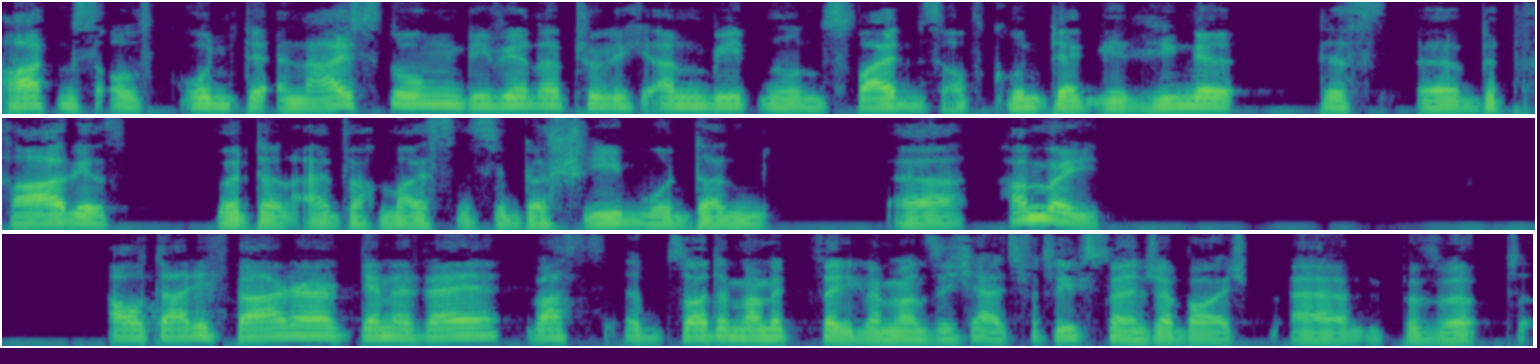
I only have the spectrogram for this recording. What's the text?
erstens aufgrund der Leistungen, die wir natürlich anbieten und zweitens aufgrund der Geringe des äh, Betrages wird dann einfach meistens unterschrieben und dann äh, haben wir ihn. Auch da die Frage generell, was äh, sollte man mitbringen, wenn man sich als Vertriebsmanager bei euch äh, bewirbt?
